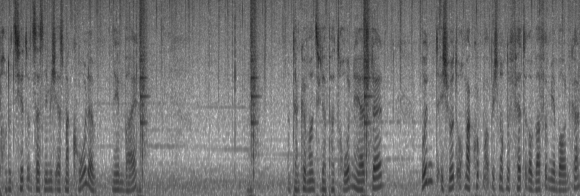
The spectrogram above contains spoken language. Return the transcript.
produziert uns das nämlich erstmal Kohle nebenbei. Und dann können wir uns wieder Patronen herstellen. Und ich würde auch mal gucken, ob ich noch eine fettere Waffe mir bauen kann.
